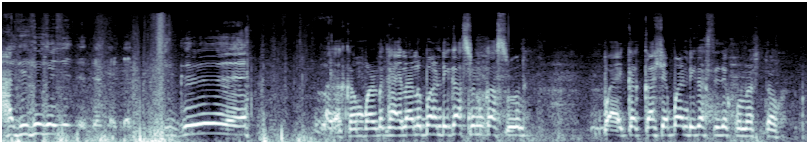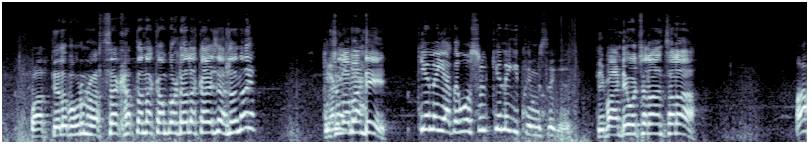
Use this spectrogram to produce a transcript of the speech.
आगे गे गे गे गे गे गे गे. लगा कंबाड खायला आलं भांडी घासून घासून. बायका कशा भांडी घासते ते ठाऊक. पात्याला भरून रस्सा खाताना कंबरड्याला काय झालं नाही? उचला भांडी. केलं की आता वसूल केलं की मी सगळं. ती भांडी उचला आणि चला. हा?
